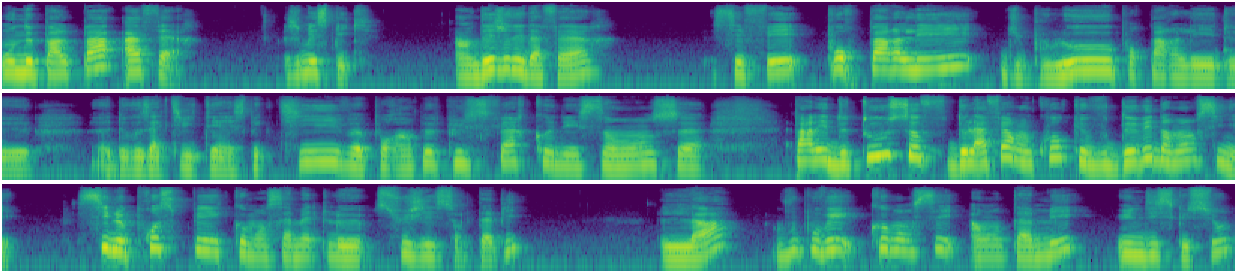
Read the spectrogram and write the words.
On ne parle pas affaires. Je m'explique. Un déjeuner d'affaires, c'est fait pour parler du boulot, pour parler de, euh, de vos activités respectives, pour un peu plus faire connaissance, Parler de tout sauf de l'affaire en cours que vous devez normalement signer. Si le prospect commence à mettre le sujet sur le tapis, là, vous pouvez commencer à entamer une discussion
